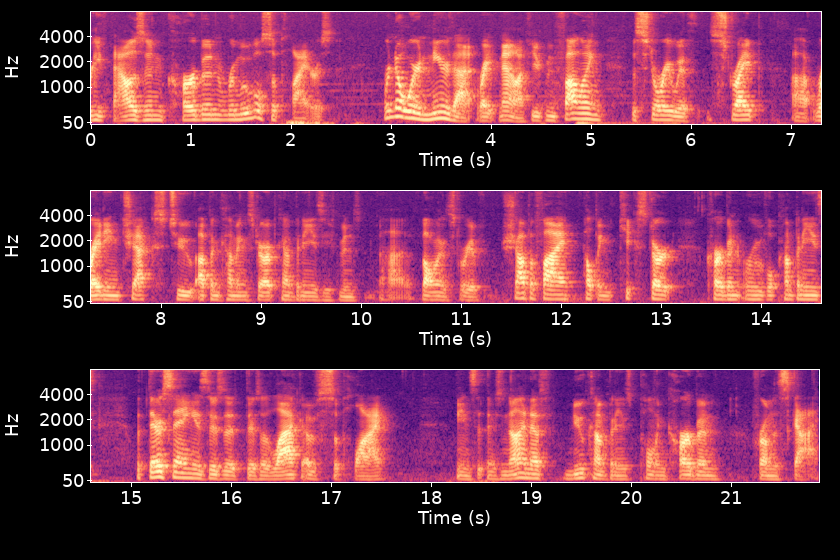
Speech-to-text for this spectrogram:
3,000 carbon removal suppliers. We're nowhere near that right now. If you've been following the story with Stripe uh, writing checks to up and coming startup companies, you've been uh, following the story of Shopify helping kickstart carbon removal companies. What they're saying is there's a there's a lack of supply. It means that there's not enough new companies pulling carbon from the sky.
